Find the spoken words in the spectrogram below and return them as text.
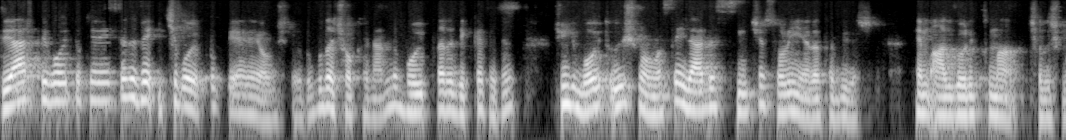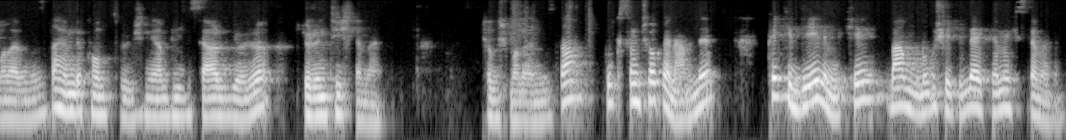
Diğer bir boyutluk array ekledi ve iki boyutluk bir array oluşturdu. Bu da çok önemli. Boyutlara dikkat edin. Çünkü boyut uyuşmaması ileride sizin için sorun yaratabilir. Hem algoritma çalışmalarınızda hem de computer vision yani bilgisayar görü, görüntü işleme çalışmalarınızda. Bu kısım çok önemli. Peki diyelim ki ben bunu bu şekilde eklemek istemedim.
